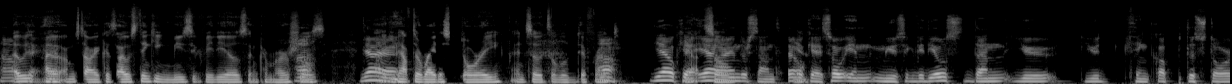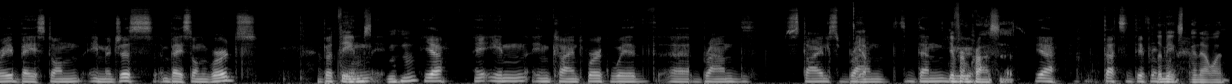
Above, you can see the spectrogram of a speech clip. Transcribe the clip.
okay, I was, yeah. I, am sorry because I was thinking music videos and commercials. Ah, yeah, uh, yeah, you have to write a story, and so it's a little different. Ah, yeah, okay, yeah, so, I understand. Okay, so in music videos, then you you think up the story based on images, based on words, but Themes. in mm-hmm. yeah in in client work with uh, brand styles brand yep. then different process. Yeah that's a different let me explain that one.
